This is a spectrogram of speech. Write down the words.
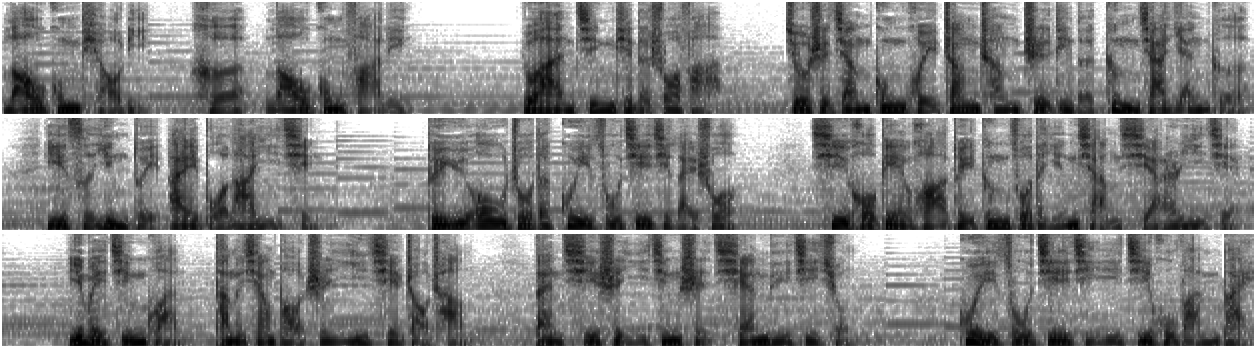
劳工条例》和《劳工法令》。若按今天的说法，就是将工会章程制定得更加严格，以此应对埃博拉疫情。对于欧洲的贵族阶级来说，气候变化对耕作的影响显而易见，因为尽管他们想保持一切照常。但其实已经是黔驴技穷，贵族阶级几乎完败。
